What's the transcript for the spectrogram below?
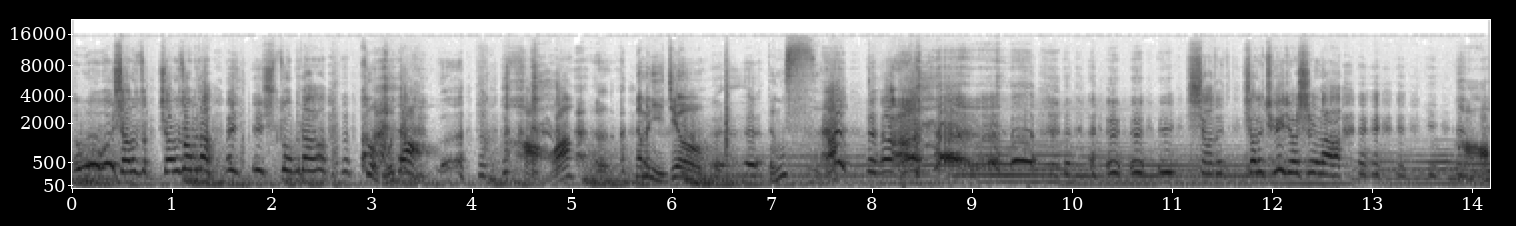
我我小的做，小的做不到，哎，做不到，做不到。好啊，那么你就等死吧。小的，小的去就是了。好，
